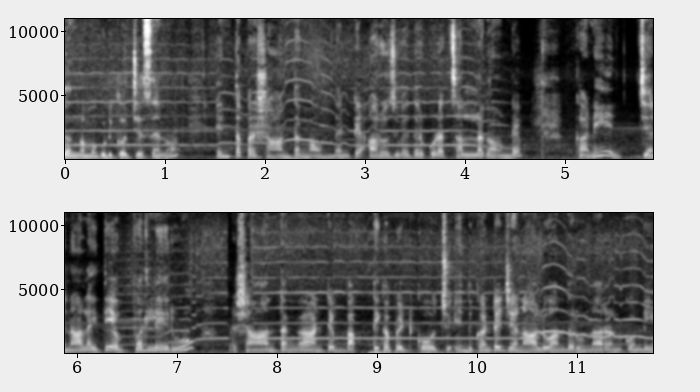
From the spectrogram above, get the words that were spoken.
గంగమ్మ గుడికి వచ్చేసాను. ఎంత ప్రశాంతంగా ఉందంటే ఆ రోజు వెదర్ కూడా చల్లగా ఉండే. కానీ జనాలు అయితే ఎవ్వరు లేరు. ప్రశాంతంగా అంటే భక్తిగా పెట్టుకోవచ్చు. ఎందుకంటే జనాలు అందరూ ఉన్నారనుకోండి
